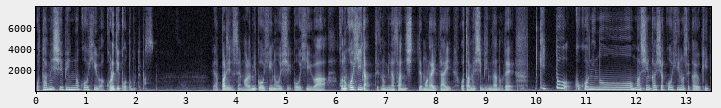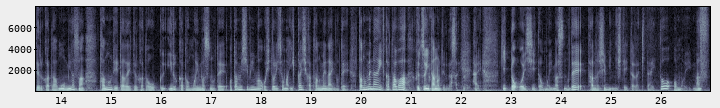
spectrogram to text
お試し便のコーヒーはこれでいこうと思ってます。やっぱりですね丸るコーヒーの美味しいコーヒーはこのコーヒーだっていうのを皆さんに知ってもらいたいお試し便なのできっとここにの、まあ、新会社コーヒーの世界を聞いてる方はもう皆さん頼んでいただいてる方多くいるかと思いますのでお試し便はお一人様1回しか頼めないので頼めない方は普通に頼んでください、はい、きっと美味しいと思いますので楽しみにしていただきたいと思います。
